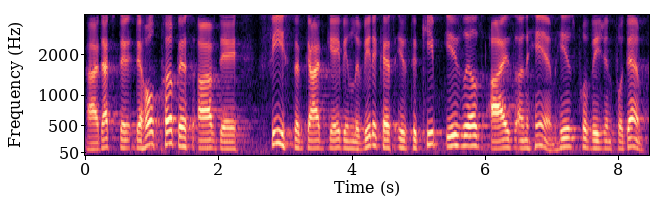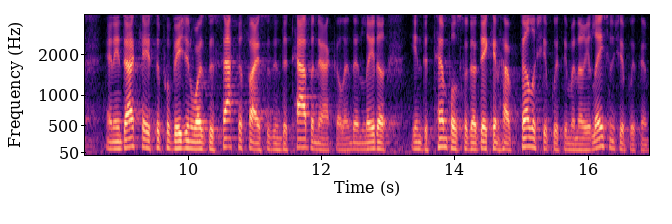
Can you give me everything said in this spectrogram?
Uh, that's the, the whole purpose of the feast that God gave in Leviticus is to keep Israel's eyes on Him, His provision for them. And in that case, the provision was the sacrifices in the tabernacle and then later in the temple so that they can have fellowship with Him and a relationship with Him.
